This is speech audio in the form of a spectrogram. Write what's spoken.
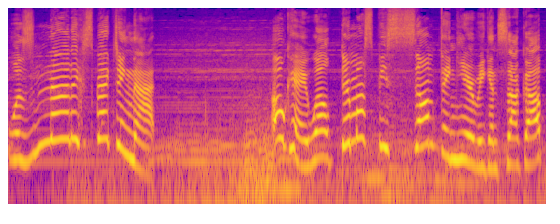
was not expecting that. Okay, well, there must be something here we can suck up.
